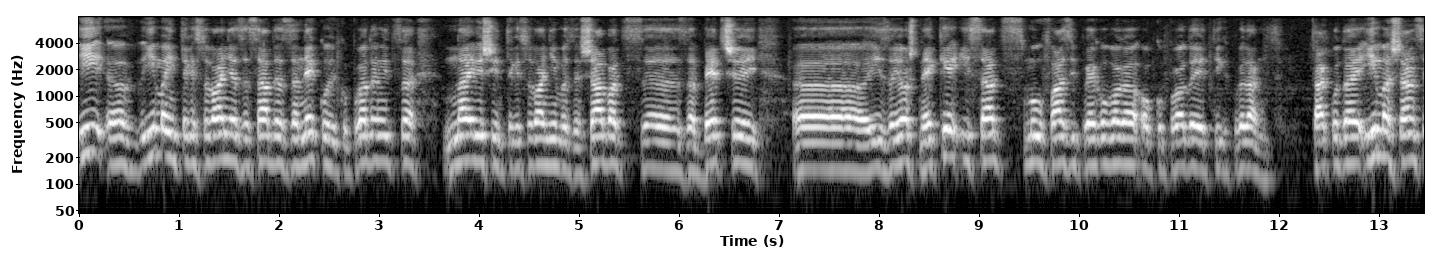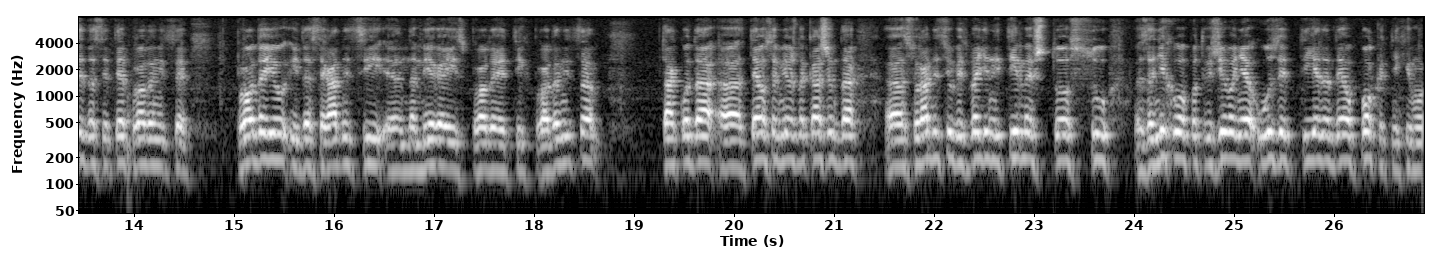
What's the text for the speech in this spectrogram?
I e, ima interesovanja za sada za nekoliko prodavnica, najviše interesovanja ima za Šabac, e, za Bečej e, i za još neke i sad smo u fazi pregovora oko prodaje tih prodavnica. Tako da ima šanse da se te prodavnice prodaju i da se radnici e, namire iz prodaje tih prodavnica. Tako da, a, teo sam još da kažem da a, su radnici obezbeđeni time što su za njihovo potraživanje uzeti jedan deo pokretnih imo,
